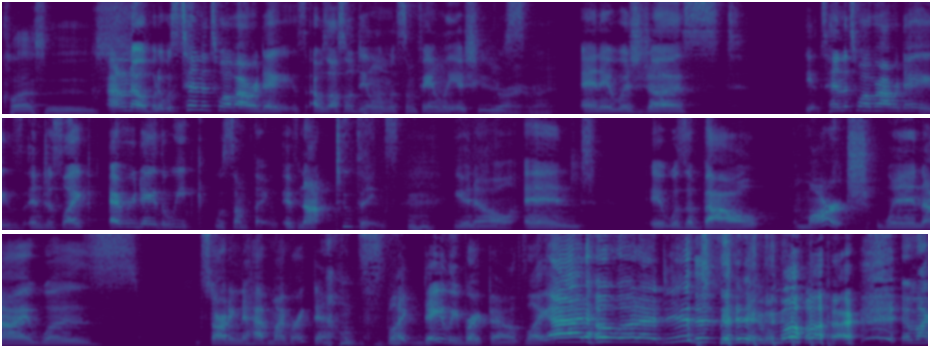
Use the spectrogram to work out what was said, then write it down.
classes. I don't know, but it was 10 to 12 hour days. I was also dealing with some family issues. Right, right. And it was just yeah, 10 to 12 hour days and just like every day of the week was something, if not two things, Mhm. you know? And it was about March when I was starting to have my breakdowns, like daily breakdowns. Like, I don't want to do this anymore. and my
